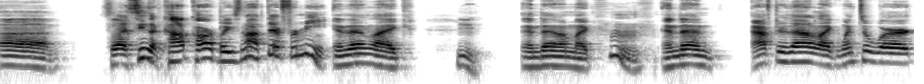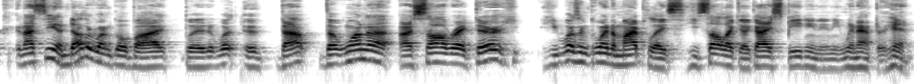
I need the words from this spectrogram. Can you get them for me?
um, so I see the cop car, but he's not there for me. And then like, Hmm. and then I'm like, hmm. And then after that, I like went to work, and I see another one go by, but it was it, that the one uh, I saw right there. He, he wasn't going to my place. He saw like a guy speeding, and he went after him.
